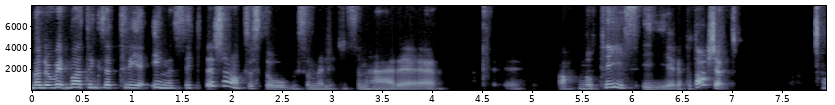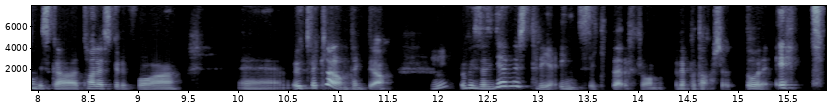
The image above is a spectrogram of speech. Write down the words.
Men då vill bara tänka sig tre insikter som också stod som en liten sån här eh, eh, ja, notis i reportaget. Om vi ska ta det ska du få eh, utveckla dem tänkte jag. Mm. Då finns det Jennys tre insikter från reportaget. Då är det ett.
